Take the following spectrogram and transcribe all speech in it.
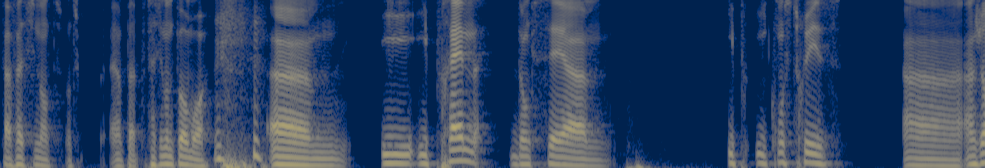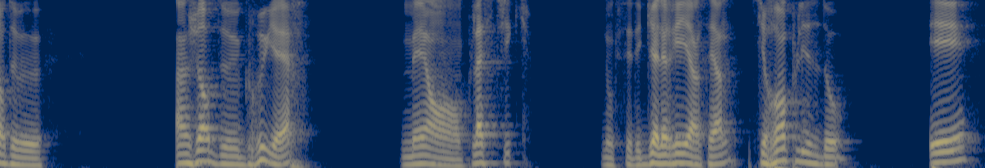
Enfin, fascinante, en tout euh, pas- fascinante pour moi. Euh, ils, ils prennent, donc c'est. euh, ils, ils construisent un, un genre de. Un genre de gruyère, mais en plastique. Donc, c'est des galeries internes qui remplissent d'eau. Et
